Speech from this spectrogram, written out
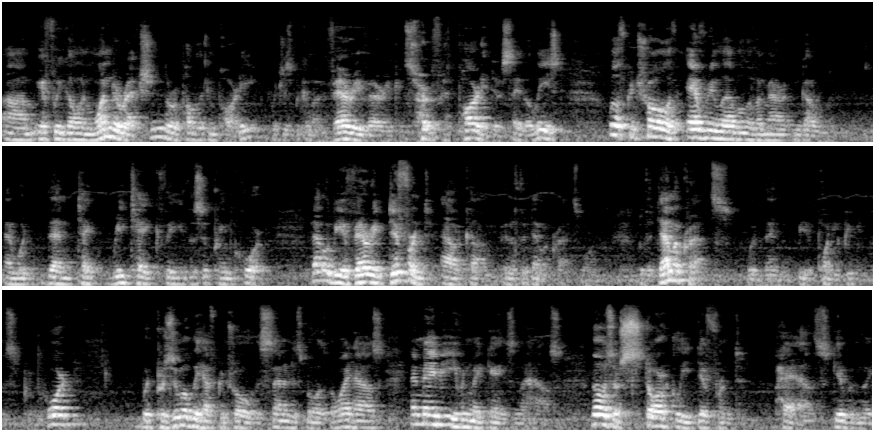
Um, if we go in one direction, the Republican Party, which has become a very, very conservative party to say the least, will have control of every level of American government and would then take, retake the, the Supreme Court. That would be a very different outcome than if the Democrats won. But the Democrats would then be appointing people to the Supreme Court, would presumably have control of the Senate as well as the White House, and maybe even make gains in the House. Those are starkly different paths, given the,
